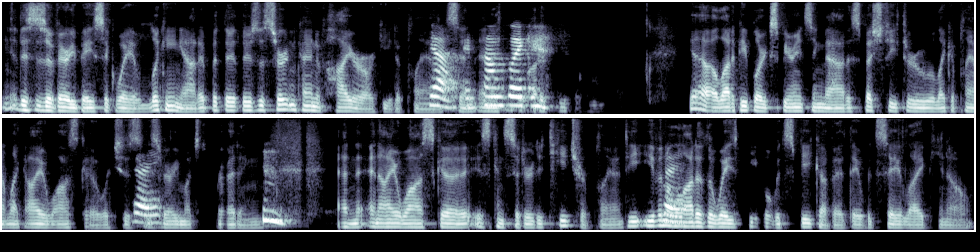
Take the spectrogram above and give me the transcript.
this is a very basic way of looking at it but there, there's a certain kind of hierarchy to plants yeah and, it sounds like people, yeah, a lot of people are experiencing that, especially through like a plant like ayahuasca, which is, right. is very much spreading. Mm. and and ayahuasca is considered a teacher plant. Even right. a lot of the ways people would speak of it, they would say like, you know,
